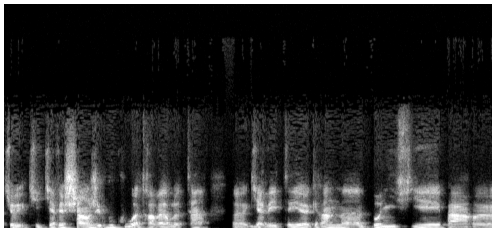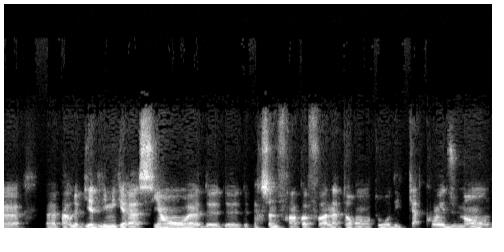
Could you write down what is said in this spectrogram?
qui, avait changé beaucoup à travers le temps, qui avait été grandement bonifiée par, par le biais de l'immigration de, personnes francophones à Toronto, des quatre coins du monde.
